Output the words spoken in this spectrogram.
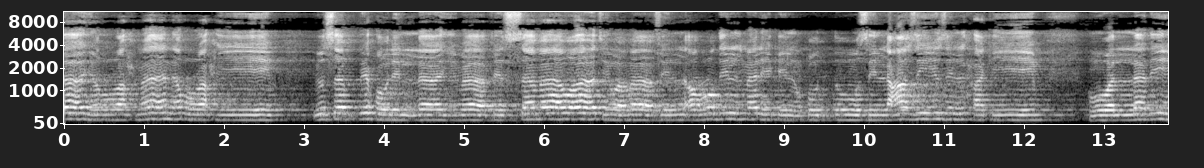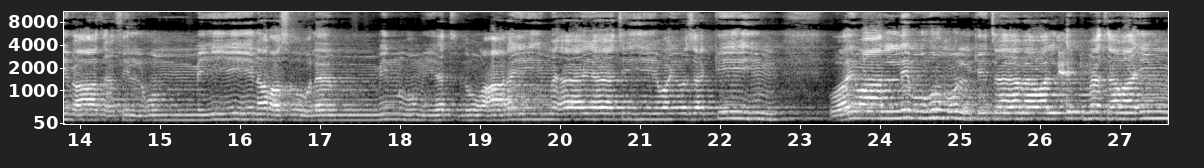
الله الرحمن الرحيم. يسبح لله ما في السماوات وما في الأرض الملك القدوس العزيز الحكيم. هو الذي بعث في الأميين رسولا منهم يتلو عليهم آياته ويزكيهم ويعلمهم الكتاب والحكمة وإن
